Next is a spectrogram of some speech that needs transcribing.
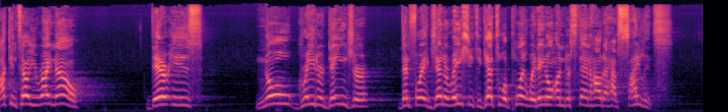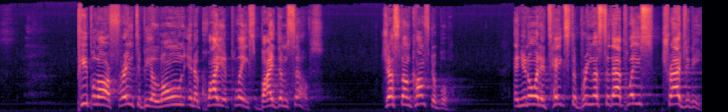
I can tell you right now, there is no greater danger than for a generation to get to a point where they don't understand how to have silence. People are afraid to be alone in a quiet place by themselves, just uncomfortable. And you know what it takes to bring us to that place? Tragedy.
